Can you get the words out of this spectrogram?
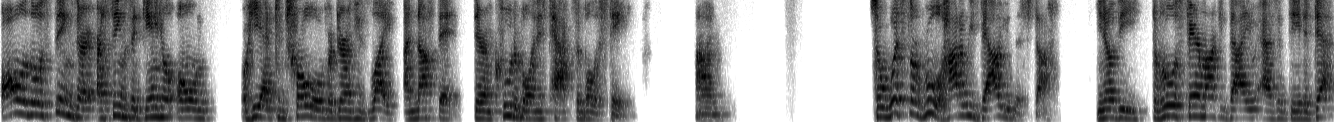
all of those things are, are things that Daniel owned or he had control over during his life enough that they're includable in his taxable estate. Um, so what's the rule? How do we value this stuff? You know, the, the rule is fair market value as of date of death.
